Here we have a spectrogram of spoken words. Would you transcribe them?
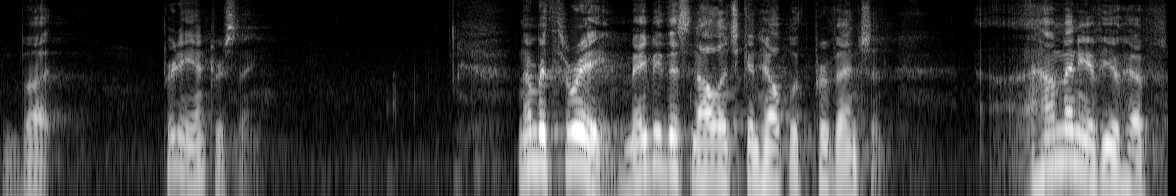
but pretty interesting. Number three, maybe this knowledge can help with prevention. How many of you have,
